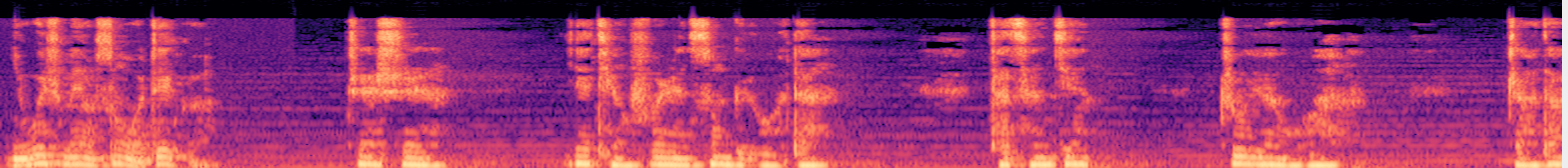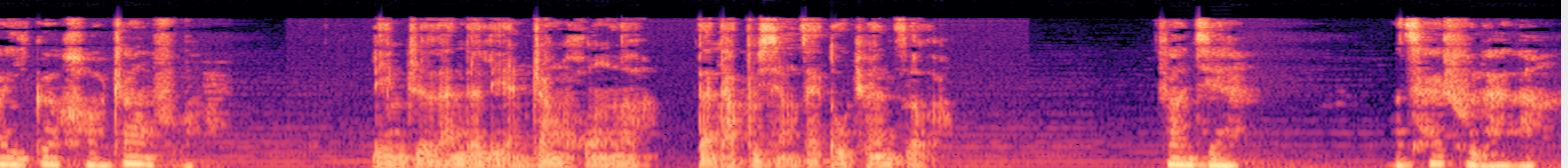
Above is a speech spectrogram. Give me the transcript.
你为什么要送我这个？”“这是叶挺夫人送给我的。”她曾经祝愿我找到一个好丈夫。林志兰的脸涨红了，但她不想再兜圈子了。方姐，我猜出来了，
